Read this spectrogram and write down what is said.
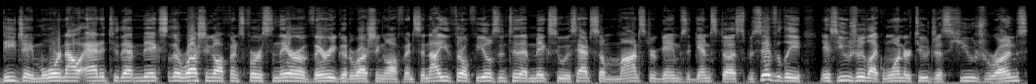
DJ Moore now added to that mix. The rushing offense first, and they are a very good rushing offense. And now you throw Fields into that mix, who has had some monster games against us. Specifically, it's usually like one or two just huge runs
